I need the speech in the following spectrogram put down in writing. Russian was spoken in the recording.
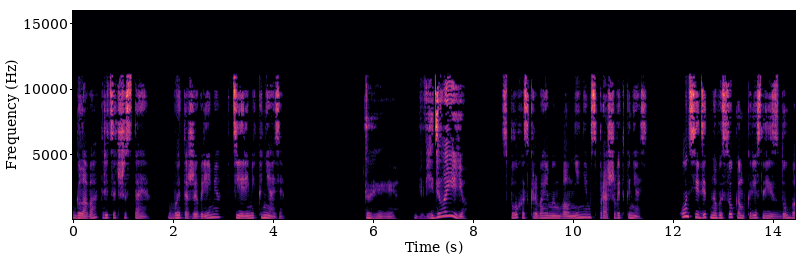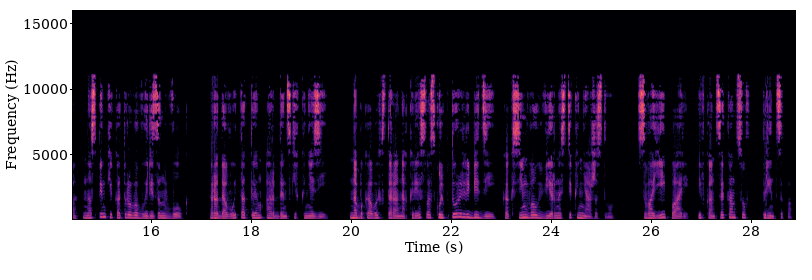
Глава 36. В это же время в тереме князя. «Ты видела ее?» С плохо скрываемым волнением спрашивает князь. Он сидит на высоком кресле из дуба, на спинке которого вырезан волк, родовой тотем орденских князей. На боковых сторонах кресла скульптуры лебедей, как символ верности княжеству, своей паре и, в конце концов, принципов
